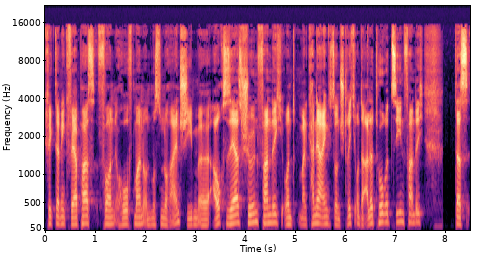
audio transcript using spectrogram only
kriegt er den Querpass von Hofmann und muss nur noch einschieben. Äh, auch sehr schön fand ich und man kann ja eigentlich so einen Strich unter alle Tore ziehen, fand ich dass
